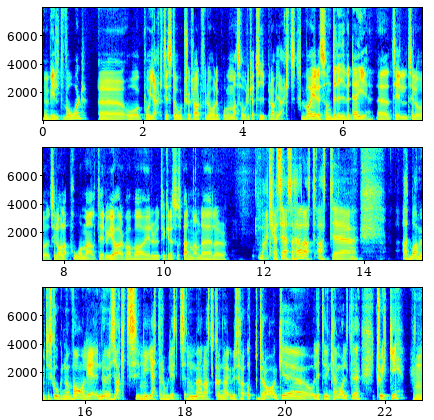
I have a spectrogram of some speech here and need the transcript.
viltvård och på jakt i stort såklart, för du håller på med massa olika typer av jakt. Vad är det som driver dig eh, till, till, att, till att hålla på med allt det du gör? Vad, vad är det du tycker är så spännande? Eller? Man kan säga så här att, att eh, att bara vara ute i skogen och ha vanlig nöjesjakt, det är jätteroligt. Men att kunna utföra uppdrag eh, och lite, kan vara lite tricky. Mm.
